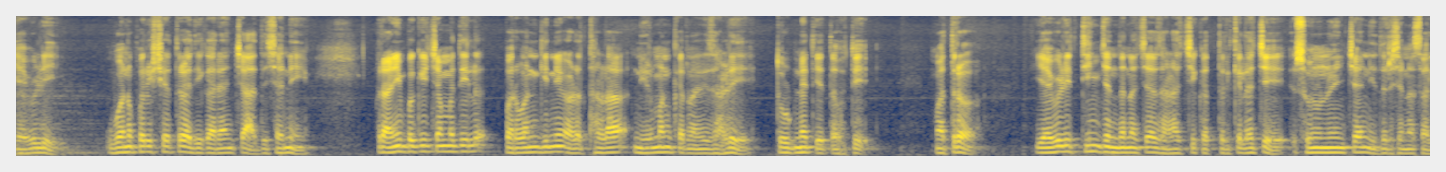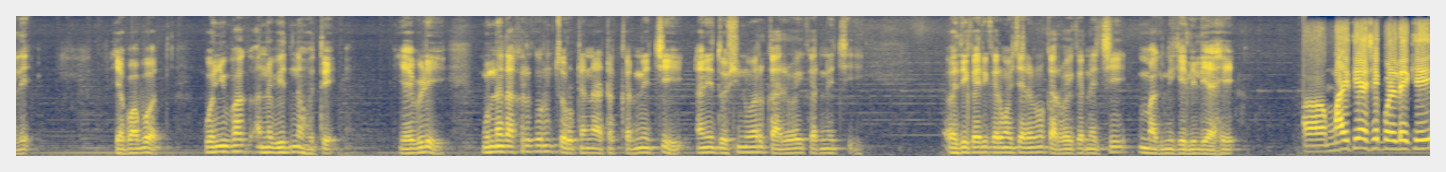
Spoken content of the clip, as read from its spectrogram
यावेळी वनपरिक्षेत्र अधिकाऱ्यांच्या आदेशाने राणी बगीच्यामधील परवानगीने अडथळा निर्माण करणारी झाडे तोडण्यात येत होते. मात्र यावेळी तीन चंदनाच्या झाडाची कत्तल केल्याचे सोनुनेंच्या निदर्शनास आले. याबाबत वन विभाग अनभिज्ञ होते. यावेळी गुन्हा दाखल करून चोरट्यांना अटक करण्याची आणि दोषींवर कारवाई करण्याची अधिकारी कर्मचाऱ्यांवर कारवाई करण्याची मागणी केलेली आहे. माहिती अशी पडले की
